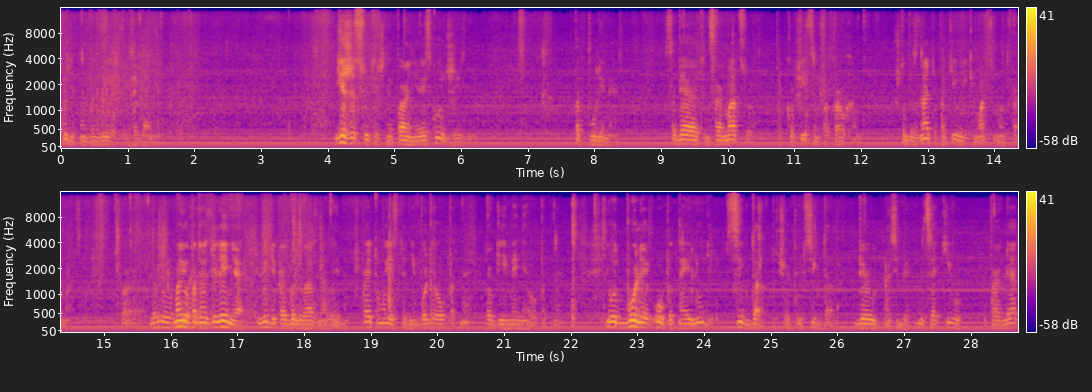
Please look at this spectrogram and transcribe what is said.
ходят на боевые задания. Ежесуточно парни рискуют жизнью под пулями, собирают информацию по крупицам, по крохам, чтобы знать о противнике максимум информации. Мое подразделение, люди пробыли в разное время. Поэтому есть одни более опытные, другие менее опытные. И вот более опытные люди всегда, подчеркиваю, всегда берут на себя инициативу управлять,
